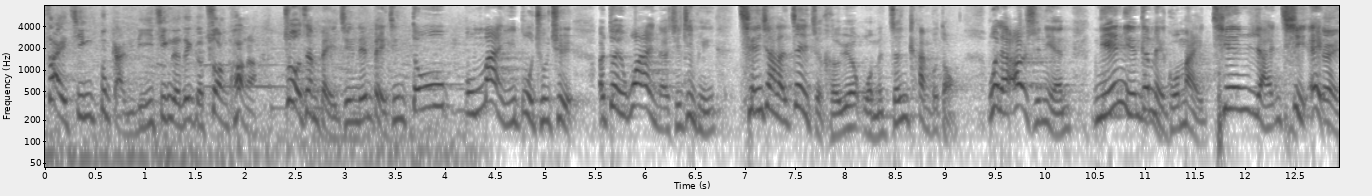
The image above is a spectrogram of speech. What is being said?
在京不敢离京的这个状况啊，坐镇北京，连北京都不迈一步出去，而对外呢，习近平签下了这纸合约，我们真看不懂。未来二十年，年年跟美国买天然气，哎，对，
